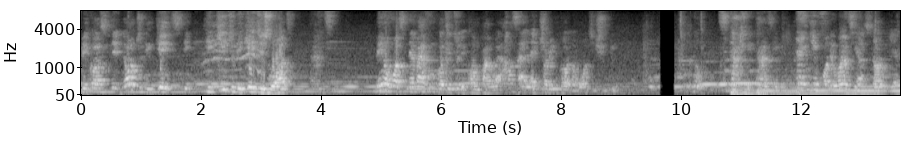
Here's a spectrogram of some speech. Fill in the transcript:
Because the door to the gates, the, the key to the gate is what? Many of us never even got into the compound. We're outside lecturing God on what he should do. No, start with thanksgiving. Thank him for the ones he has done here.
